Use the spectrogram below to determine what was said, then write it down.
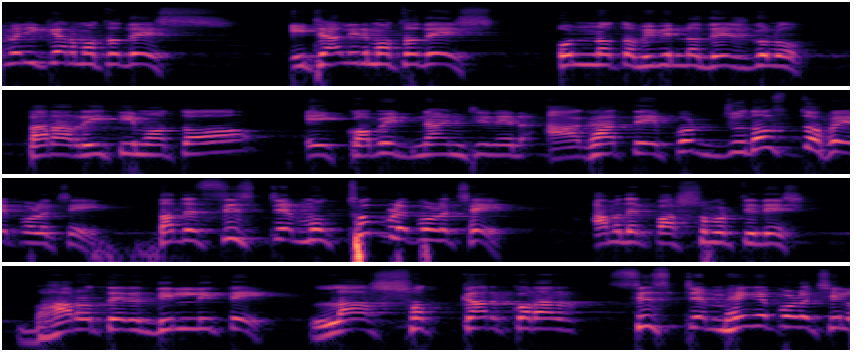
আমেরিকার মতো দেশ, ইটালির মতো দেশ, উন্নত বিভিন্ন দেশগুলো, তারা রীতিমতো এই কোভিড নাইন্টিনের আঘাতে পর্যুদস্ত হয়ে পড়েছে। তাদের সিস্টেম মুখ থুবড়ে পড়েছে। আমাদের পার্শ্ববর্তী দেশ, ভারতের দিল্লিতে লাশ সৎকার করার সিস্টেম ভেঙে পড়েছিল।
